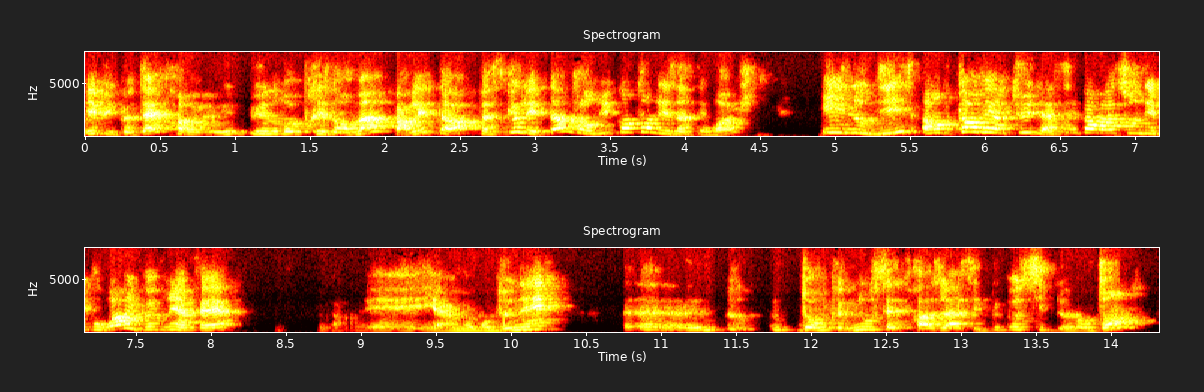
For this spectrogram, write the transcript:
et puis peut-être une, reprise en main par l'État, parce que l'État, aujourd'hui, quand on les interroge, ils nous disent qu'en vertu de la séparation des pouvoirs, ils ne peuvent rien faire. Et à un moment donné, donc nous, cette phrase-là, c'est plus possible de l'entendre,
